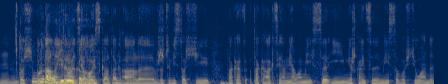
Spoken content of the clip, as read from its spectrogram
Mm, dość No brutalna wiadomo, interwencja no. wojska, tak, ale w rzeczywistości taka, taka akcja miała miejsce i mieszkańcy miejscowości Łany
